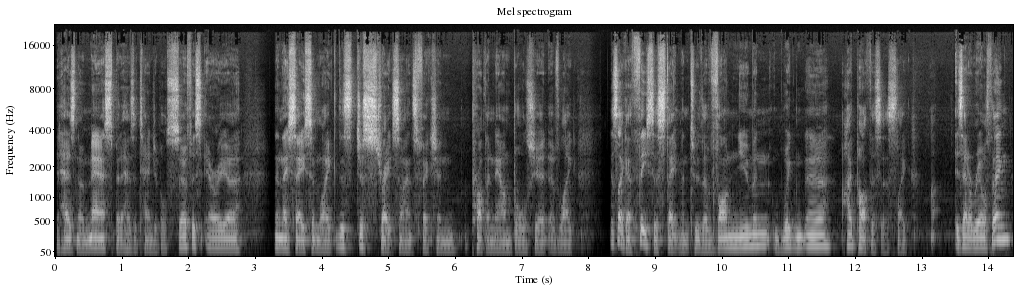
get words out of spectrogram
it has no mass, but it has a tangible surface area. Then they say some like this just straight science fiction, proper noun bullshit of like it's like a thesis statement to the von Neumann Wigner hypothesis. Like, is that a real thing?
